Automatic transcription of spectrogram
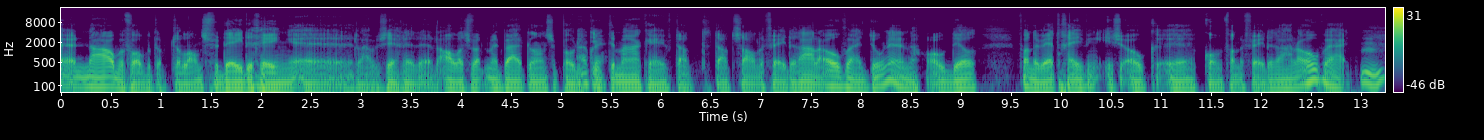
Uh, nou, bijvoorbeeld op de landsverdediging, uh, laten we zeggen, alles wat met buitenlandse politiek okay. te maken heeft, dat, dat zal de federale overheid doen. En een groot deel van de wetgeving is ook, uh, komt van de federale overheid. Hmm.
